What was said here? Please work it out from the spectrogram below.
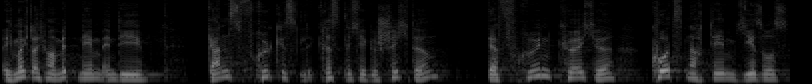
Ich möchte euch mal mitnehmen in die ganz frühchristliche Geschichte der frühen Kirche kurz nachdem Jesus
